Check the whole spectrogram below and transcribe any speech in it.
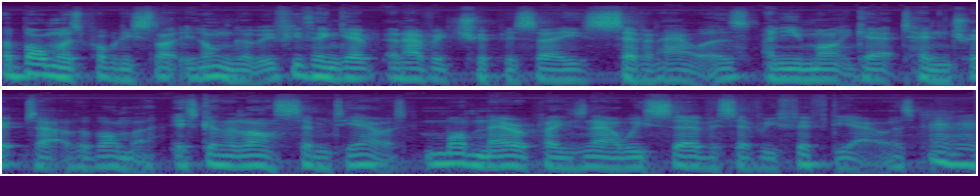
A bomber is probably slightly longer, but if you think an average trip is say seven hours and you might get 10 trips out of a bomber, it's going to last 70 hours. Modern aeroplanes now we service every 50 hours mm-hmm.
